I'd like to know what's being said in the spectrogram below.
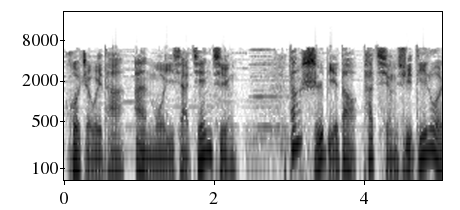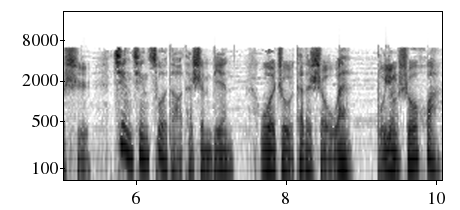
或者为他按摩一下肩颈。当识别到他情绪低落时，静静坐到他身边，握住他的手腕，不用说话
